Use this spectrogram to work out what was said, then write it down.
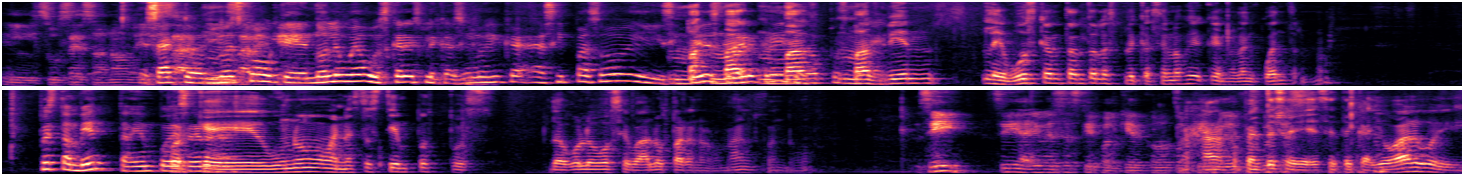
el suceso, ¿no? Ellos Exacto, saben- no es como que no le voy a buscar explicación lógica, así pasó y si Ma- quieres más, creer, crees, más- no, pues más cree. bien le buscan tanto la explicación lógica que no la encuentran, ¿no? Pues también, también puede ser. ajá. Porque uno en estos tiempos, pues, luego luego se va a lo paranormal. Cuando, Sí, sí, hay veces que cualquier cosa. ajá, de que repente se, se te cayó algo y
